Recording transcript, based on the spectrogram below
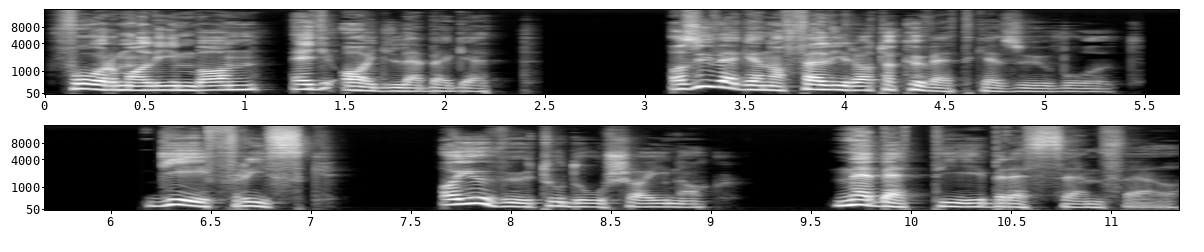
formalinban egy agy lebegett. Az üvegen a felirat a következő volt. G. Frisk, a jövő tudósainak. Ne Betty ébresszen fel.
